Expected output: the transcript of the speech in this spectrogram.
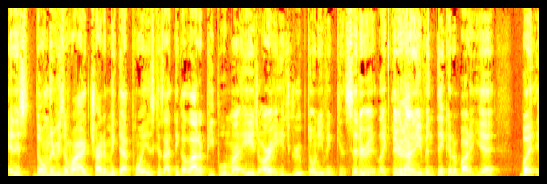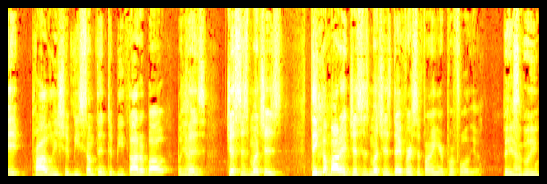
And it's the only reason why I try to make that point is because I think a lot of people my age, our age group, don't even consider it. Like they're Yeah. not even thinking about it yet. But it probably should be something to be thought about because just as much as think about it, just as much as diversifying your portfolio. Basically,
